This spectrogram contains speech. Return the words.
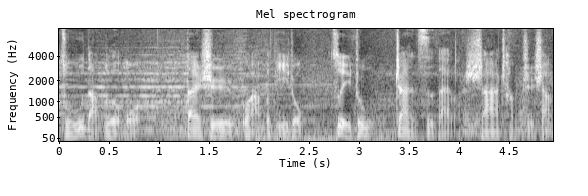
阻挡恶魔，但是寡不敌众，最终战死在了沙场之上。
